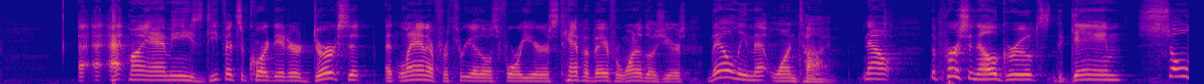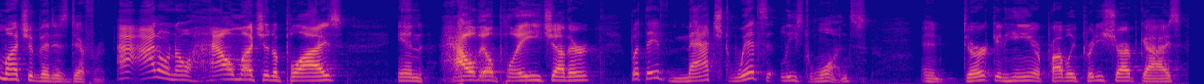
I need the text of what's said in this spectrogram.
at Miami, he's defensive coordinator. Dirk's at Atlanta for three of those four years, Tampa Bay for one of those years. They only met one time. Now, the personnel groups, the game, so much of it is different. I, I, don't know how much it applies in how they'll play each other, but they've matched wits at least once. And Dirk and he are probably pretty sharp guys.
